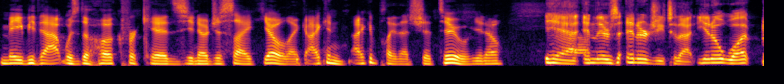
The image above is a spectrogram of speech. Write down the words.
maybe that was the hook for kids you know just like yo like i can i can play that shit too you know Yeah, uh, and there's energy to that. You know what?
